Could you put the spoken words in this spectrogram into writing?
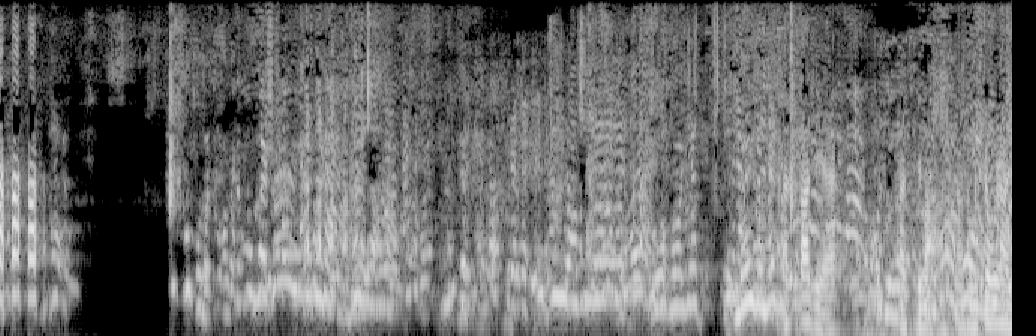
哈哈哈。不 看不上。还是个大姐，她骑马，让他们收上去。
